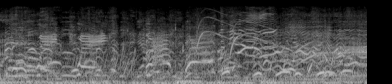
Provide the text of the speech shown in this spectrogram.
Wait, wait!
